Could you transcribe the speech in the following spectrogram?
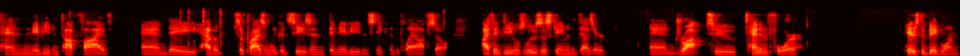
10, maybe even top five, and they have a surprisingly good season. They maybe even sneak into the playoffs. So I think the Eagles lose this game in the desert and drop to 10 and 4. Here's the big one.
